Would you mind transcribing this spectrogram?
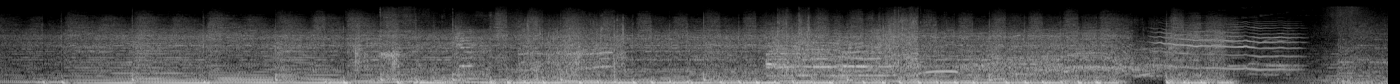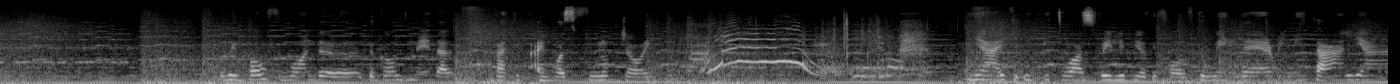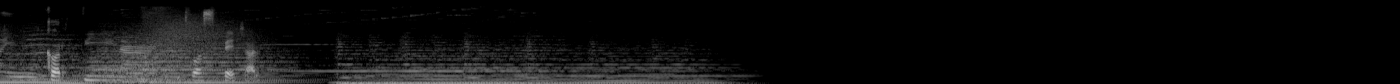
We both won the, the gold medal, but I was full of joy. Yeah, it, it, it, was really beautiful to win there in Italia, in Cortina. It was special.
